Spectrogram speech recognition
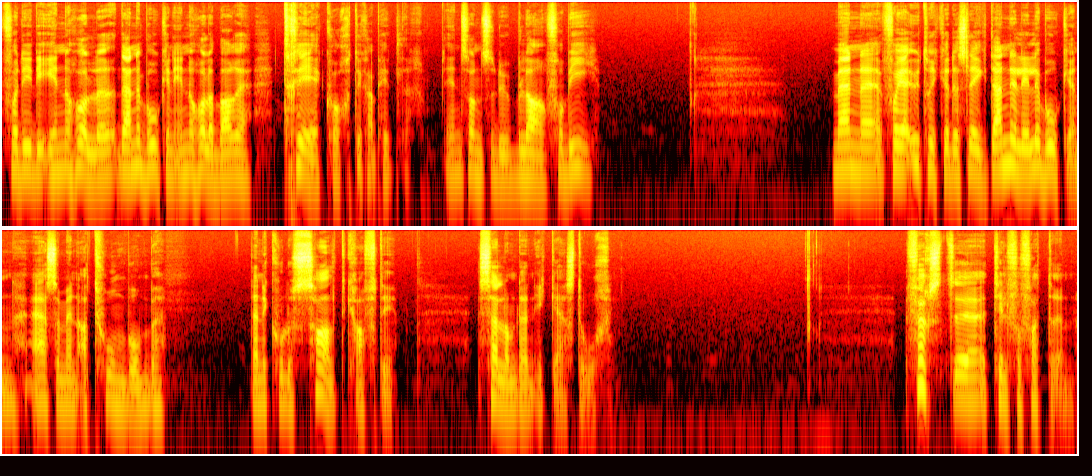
fordi de inneholder, denne boken inneholder bare tre korte kapitler. Det er en sånn som du blar forbi. Men eh, får jeg uttrykke det slik, denne lille boken er som en atombombe. Den er kolossalt kraftig, selv om den ikke er stor. Først eh, til forfatteren.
